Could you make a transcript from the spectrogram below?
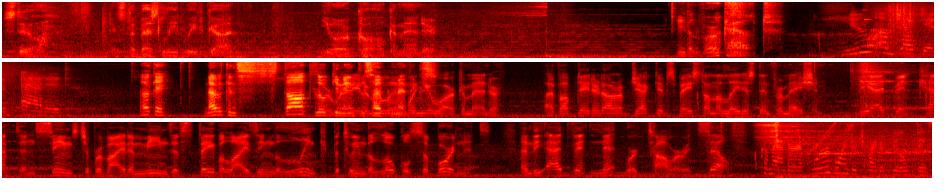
Still, it's the best lead we've got. Your call, Commander. It'll work out. New objective added. Okay, now we can start looking We're ready into to move When you are, Commander. I've updated our objectives based on the latest information. The Advent captain seems to provide a means of stabilizing the link between the local subordinates and the Advent network tower itself. Commander, if we're going to try to build this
